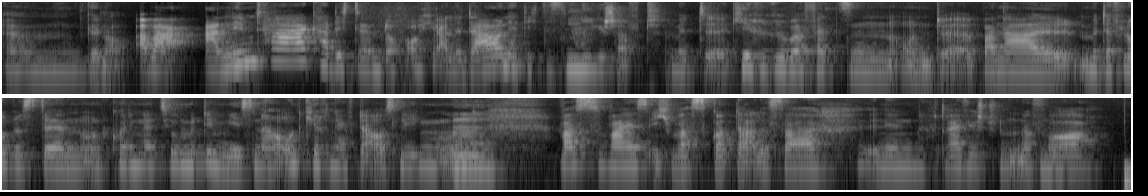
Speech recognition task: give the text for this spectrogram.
Ähm, genau. Aber an dem Tag hatte ich dann doch euch alle da und hätte ich das nie geschafft. Mit äh, Kirche rüberfetzen und äh, banal mit der Floristin und Koordination mit dem Mesner und Kirchenhefte auslegen und mhm. was weiß ich, was Gott da alles sah in den drei, vier Stunden davor. Mhm.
